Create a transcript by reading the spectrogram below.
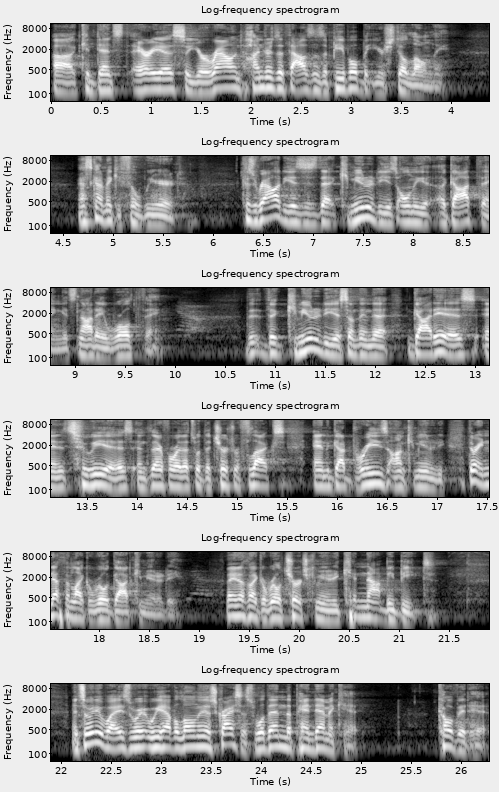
uh, condensed areas, so you're around hundreds of thousands of people, but you're still lonely. That's gotta make you feel weird. Because reality is, is that community is only a God thing, it's not a world thing. The, the community is something that God is, and it's who He is, and therefore that's what the church reflects, and God breathes on community. There ain't nothing like a real God community. There ain't nothing like a real church community, cannot be beat. And so, anyways, we, we have a loneliness crisis. Well, then the pandemic hit, COVID hit,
